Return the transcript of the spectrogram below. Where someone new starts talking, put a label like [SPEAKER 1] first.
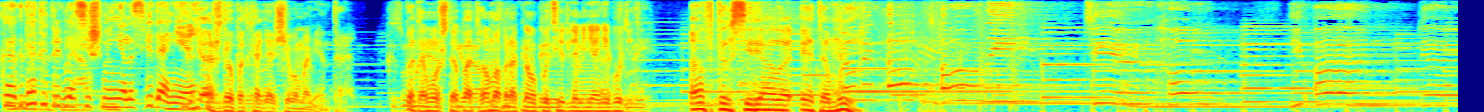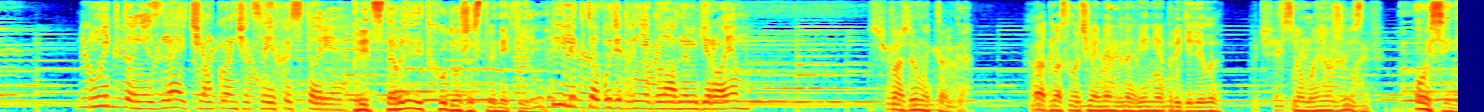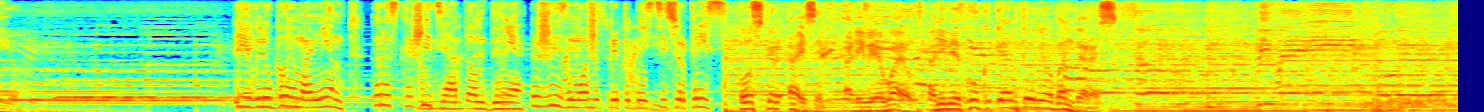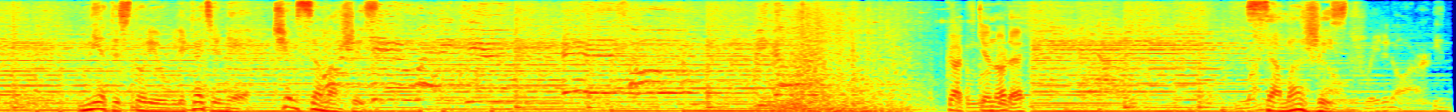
[SPEAKER 1] Когда ты пригласишь меня на свидание?
[SPEAKER 2] Я жду подходящего момента. Потому что потом обратного пути для меня не будет. Автор сериала «Это мы»
[SPEAKER 1] Никто не знает, чем кончится их история.
[SPEAKER 2] представляет художественный фильм.
[SPEAKER 1] Или кто будет в ней главным героем.
[SPEAKER 2] Подумать только. Одно случайное мгновение определило всю мою жизнь. Осенью.
[SPEAKER 1] И в любой момент расскажите о том дне. Жизнь может преподнести сюрприз.
[SPEAKER 2] Оскар Айзек, Оливия Уайлд, Оливия Кук и Антонио Бандерас. Нет истории увлекательнее, чем сама жизнь. Как в кино, да? Сама жизнь.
